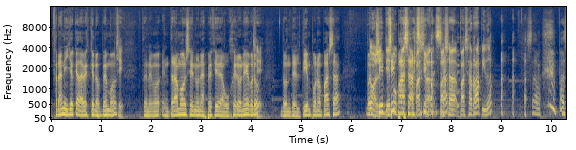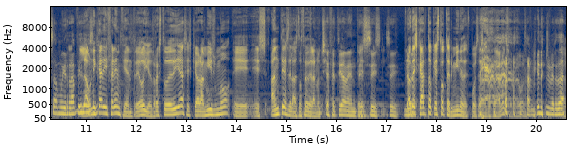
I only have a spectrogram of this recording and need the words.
Fran y yo cada vez que nos vemos, Sí. tenemos, entramos en una especie de agujero negro Sí. donde el tiempo no pasa. Bueno, no, el sí, tiempo sí pasa, pasa- pasa rápido. Pasa- pasa muy rápido. La única diferencia entre hoy y el resto de días es que ahora mismo eh, es antes de las 12 de la noche. Efectivamente, Es- sí, es- sí. No pero descarto que esto termine después de las 12 de la noche, pero bueno. También es verdad.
